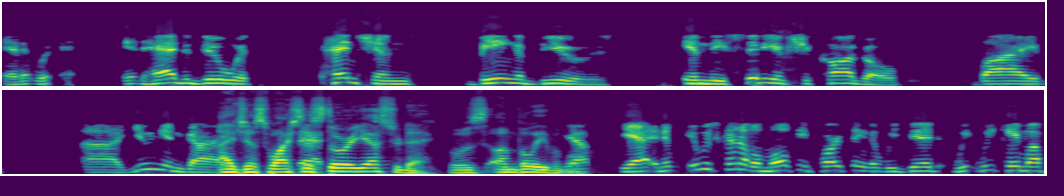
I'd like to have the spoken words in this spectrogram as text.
and it w- it had to do with pensions being abused in the city of Chicago by uh, union guys. I just watched this story yesterday. It was unbelievable. Yeah, yeah, and it, it was kind of a multi-part thing that we did. We we came up.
